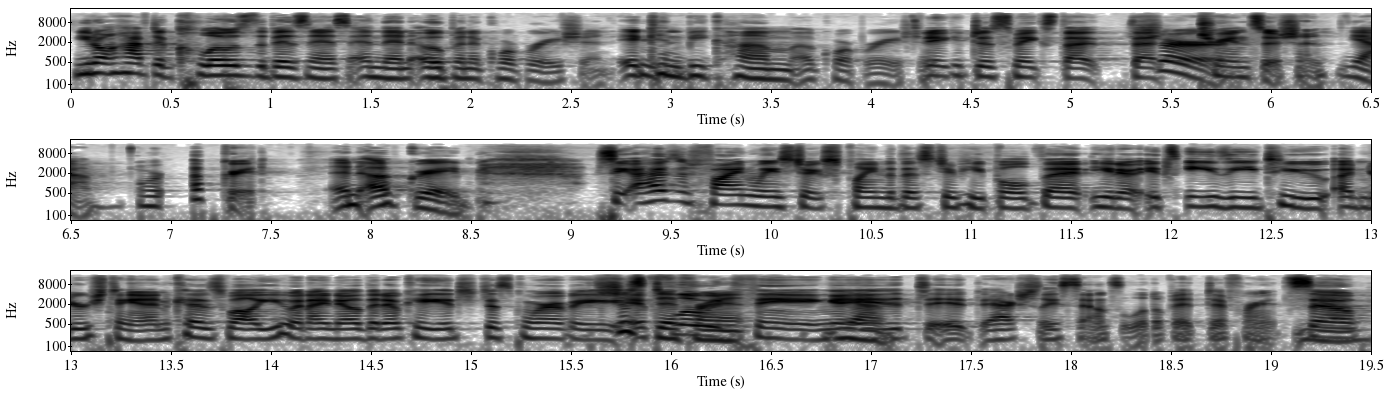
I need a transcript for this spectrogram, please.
You don't have to close the business and then open a corporation. It can mm-hmm. become a corporation. It just makes that that Sure. transition. Yeah, Or upgrade. An upgrade. See, I have to find ways to explain to this to people that you know it's easy to understand because while you and I know that okay, it's just more of a, just a fluid different. thing. Yeah. It, it actually sounds a little bit different. So, Yeah.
